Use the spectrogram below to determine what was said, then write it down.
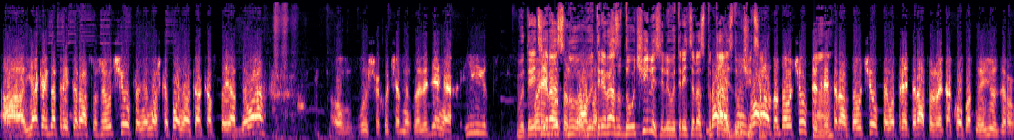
А, я когда третий раз уже учился, немножко понял, как обстоят дела в высших учебных заведениях. И Вы третий раз, ну, сразу- вы три раза доучились или вы третий раз пытались да, ну, доучиться? два раза доучился, А. и третий раз доучился, и вот третий раз уже как опытный юзер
